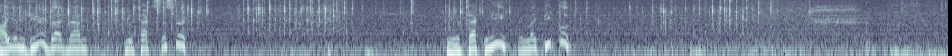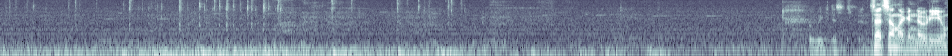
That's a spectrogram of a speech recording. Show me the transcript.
I am here, bad man. You attacked sister. You attacked me and my people. The weakness has been. Does that sound like a no to you?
